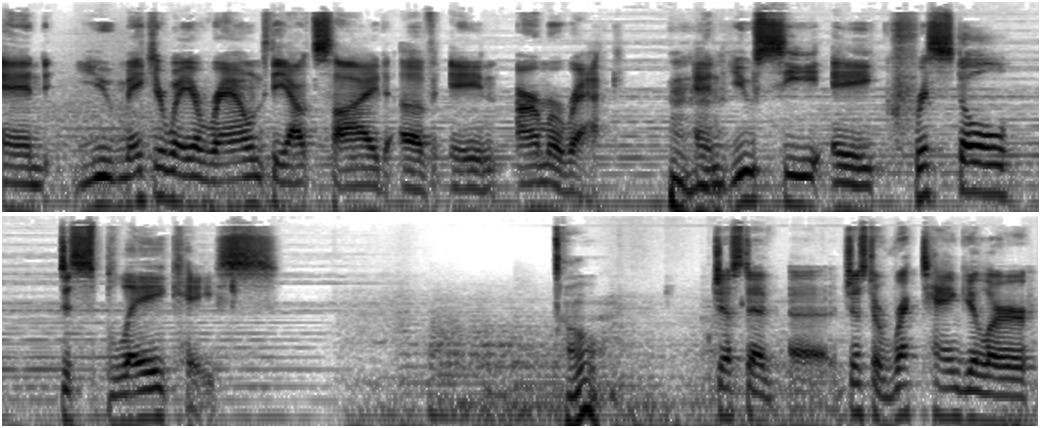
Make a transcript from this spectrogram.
And you make your way around the outside of an armor rack, Mhm. and you see a crystal display case. oh, just a uh, just a rectangular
